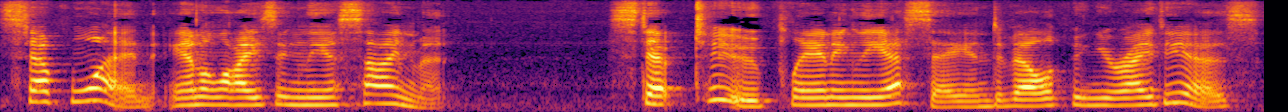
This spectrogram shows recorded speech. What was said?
Step 1, analyzing the assignment. Step 2, planning the essay and developing your ideas.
